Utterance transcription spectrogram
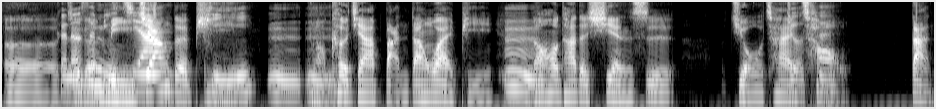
呃这个米浆的皮，嗯嗯，客家板当外皮，嗯，然后它的馅是韭菜炒蛋。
